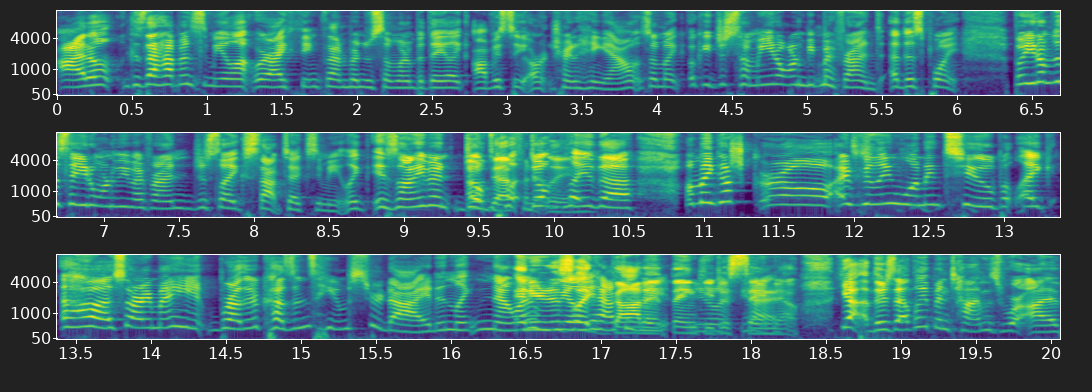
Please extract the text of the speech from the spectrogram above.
I don't because that happens to me a lot where I think that I'm friends with someone, but they like obviously aren't trying to hang out. So I'm like, okay, just tell me you don't want to be my friend at this point. But you don't have to say you don't want to be my friend. Just like stop texting me. Like it's not even don't pl- don't Oh, play the oh my gosh, girl, I really wanted to, but like, uh, sorry, my ha- brother cousin's hamster died, and like now and I you just really like have got to it. be- Thank you. you're Just like, say no. Yeah, there's definitely been times where I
